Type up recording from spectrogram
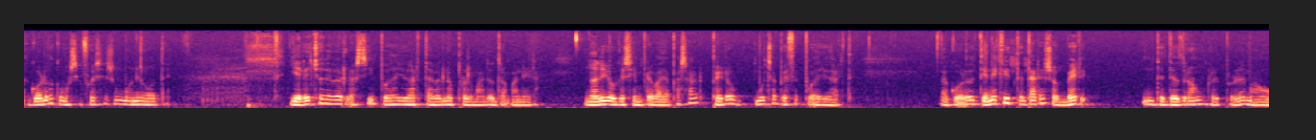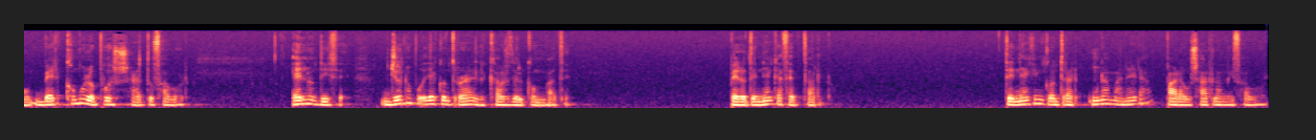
¿de acuerdo? Como si fueseis un monigote. Y el hecho de verlo así puede ayudarte a ver los problemas de otra manera. No digo que siempre vaya a pasar, pero muchas veces puede ayudarte. ¿De acuerdo? Tienes que intentar eso, ver desde otro ángulo el problema, o ver cómo lo puedes usar a tu favor. Él nos dice, yo no podía controlar el caos del combate pero tenía que aceptarlo. Tenía que encontrar una manera para usarlo a mi favor.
